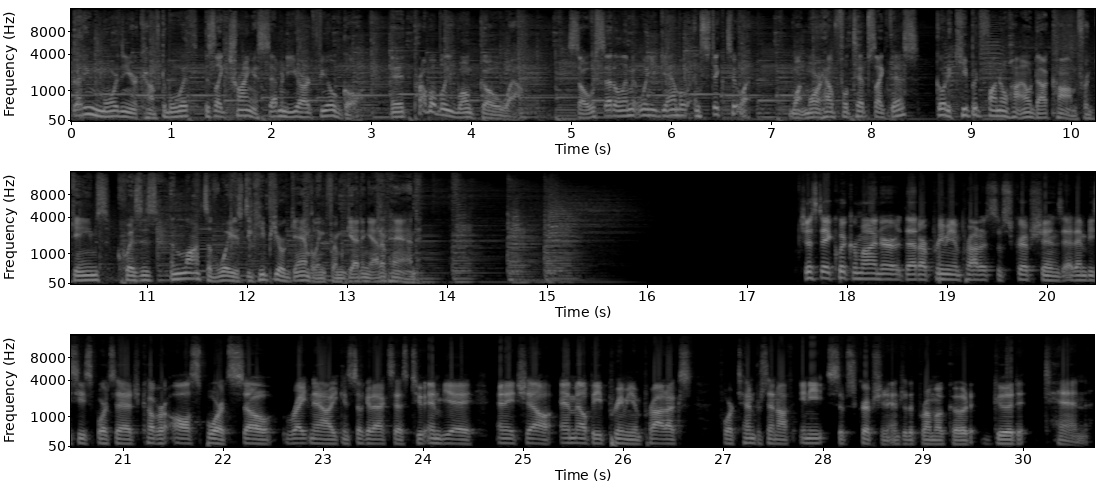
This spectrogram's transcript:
Betting more than you're comfortable with is like trying a 70 yard field goal. It probably won't go well. So set a limit when you gamble and stick to it. Want more helpful tips like this? Go to keepitfunohio.com for games, quizzes, and lots of ways to keep your gambling from getting out of hand. Just a quick reminder that our premium product subscriptions at NBC Sports Edge cover all sports. So right now you can still get access to NBA, NHL, MLB premium products for 10% off any subscription. Enter the promo code GOOD10.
